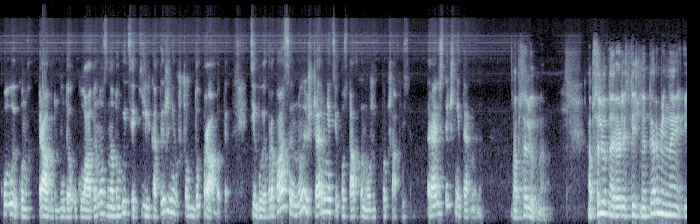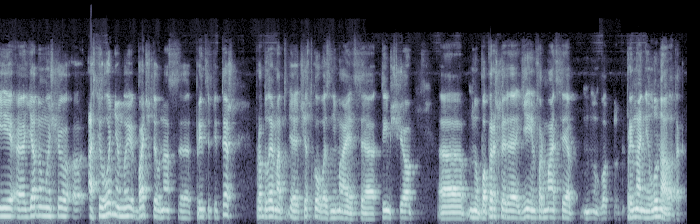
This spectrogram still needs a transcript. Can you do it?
Коли контракт буде укладено, знадобиться кілька тижнів, щоб доправити ці боєприпаси. Ну і з червня ці поставки можуть початися. Реалістичні терміни. Абсолютно. Абсолютно реалістичні терміни, і е, я думаю, що е, а сьогодні ми бачите, у нас е, в принципі теж проблема частково знімається тим, що, ну, по-перше, є інформація, ну, принаймні лунала так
